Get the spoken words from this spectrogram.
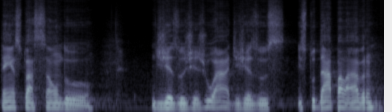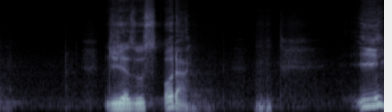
tem a situação do, de Jesus jejuar, de Jesus estudar a palavra, de Jesus orar. E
